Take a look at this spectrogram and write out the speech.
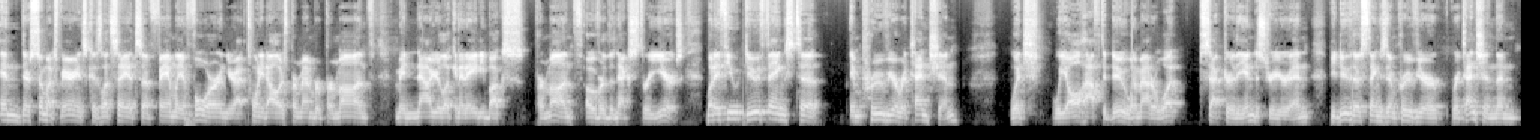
and there's so much variance because let's say it's a family of four and you're at $20 per member per month. I mean, now you're looking at 80 bucks per month over the next three years. But if you do things to improve your retention, which we all have to do no matter what sector of the industry you're in, if you do those things to improve your retention, then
